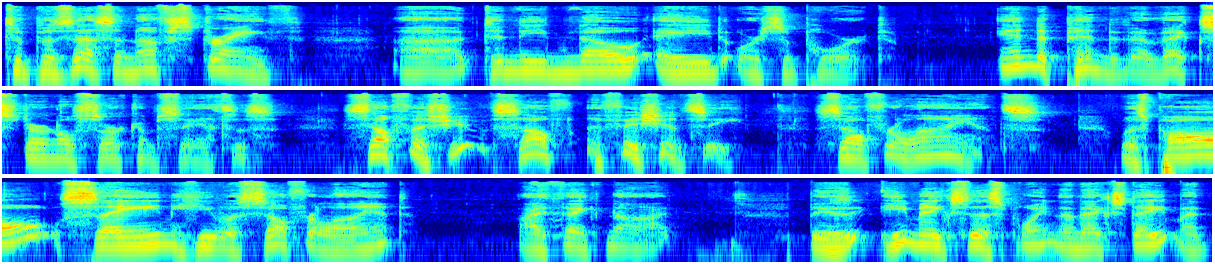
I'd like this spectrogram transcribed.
to possess enough strength uh, to need no aid or support, independent of external circumstances, self efficiency, self reliance. Was Paul saying he was self reliant? I think not. Because he makes this point in the next statement,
